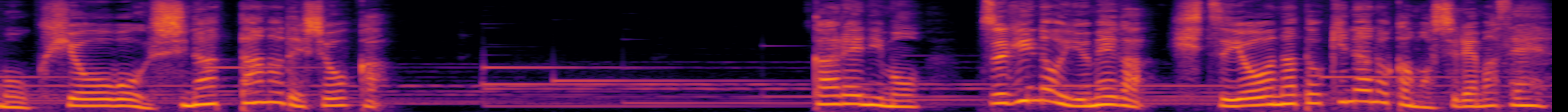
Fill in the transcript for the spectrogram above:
目標を失ったのでしょうか。彼にも次の夢が必要な時なのかもしれません。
